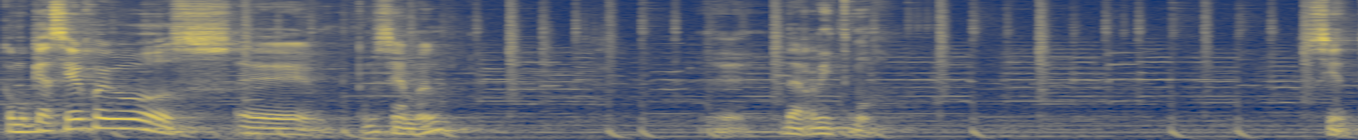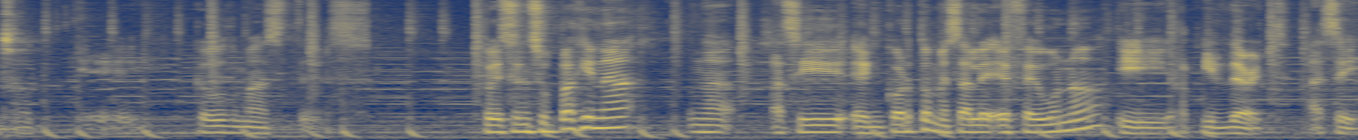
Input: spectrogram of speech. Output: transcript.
Como que hacían juegos. Eh, ¿Cómo se llaman? Eh, de ritmo. Siento. Codemasters. Pues en su página así en corto me sale F1 y, Dirt, así.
